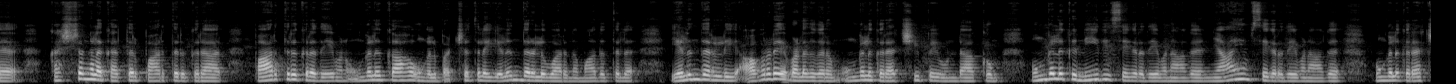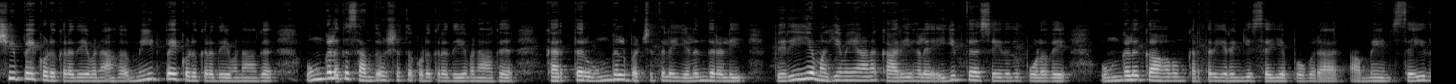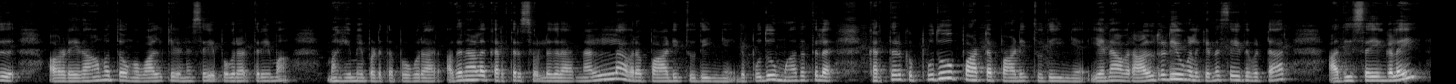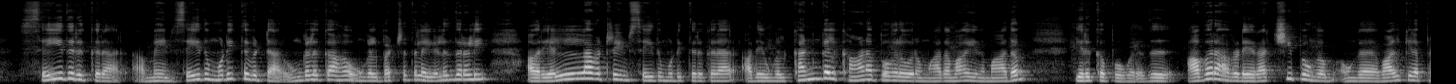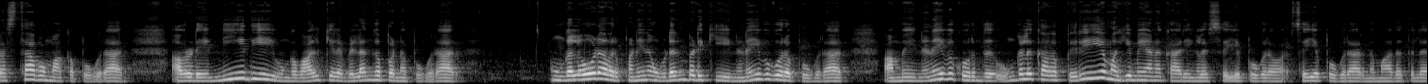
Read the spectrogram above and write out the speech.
கஷ்டங்களை கர்த்தர் பார்த்திருக்கிறார். பார்த்திருக்கிற தேவன் உங்களுக்காக உங்கள் பட்சத்தில் எழுந்தருளுவார் இந்த மாதத்தில். எழுந்தருளி அவருடைய வலதுகரம் உங்களுக்கு ரட்சிப்பை உண்டாக்கும். உங்களுக்கு நீதி செய்கிற தேவனாக நியாயம் செய்கிற தேவனாக உங்களுக்கு ரட்சிப்பை கொடுக்கிற தேவனாக மீட்பை கொடுக்கிற தேவனாக உங்களுக்கு சந்தோஷத்தை கொடுக்கிற தேவனாக கர்த்தர் உங்கள் பட்சத்தில் எழுந்தருளி பெரிய மகிமையான காரியங்களை எகிப்தர் செய்தது போலவே உங்களுக்காகவும் கர்த்தர் இறங்கி செய்ய போகிறார் அமேன் செய்து அவருடைய நாமத்தை உங்கள் வாழ்க்கையில் என்ன செய்ய போகிறார் தெரியுமா? மகிமைப்படுத்த போகிறார். அதனால் கர்த்தர் சொல்லுகிறார் நல்லா அவரை பாடி துதிங்க. இந்த புது மாதத்தில் கர்த்தருக்கு புது பாட்டை பாடி துதிங்க. ஏன்னா அவர் ஆல்ரெடி உங்களுக்கு என்ன செய்து விட்டார்? அதிசயங்களை செய்திருக்கிறார். அமேன் செய்து முடித்து விட்டார். உங்களுக்காக உங்கள் பட்சத்தில் எழுந்தருளி அவர் எல்லாவற்றையும் செய்து முடித்திருக்கிறார். அதை உங்கள் கண்கள் காணப்போகிற ஒரு மாதமாக இந்த மாதம் இருக்க போகிறது. அவர் அவருடைய ரட்சிப்பு உங்கள் உங்கள் வாழ்க்கையில் பிரஸ்தாபமாக்க போகிறார். அவருடைய நீதியை உங்கள் வாழ்க்கையில் விளங்க பண்ண போகிறார். உங்களோடு அவர் பண்ணின உடன்படிக்கையை நினைவு கூற போகிறார். அம்மை நினைவு கூர்ந்து உங்களுக்காக பெரிய மகிமையான காரியங்களை செய்ய போகிறார் செய்ய போகிறார் இந்த மாதத்தில்.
